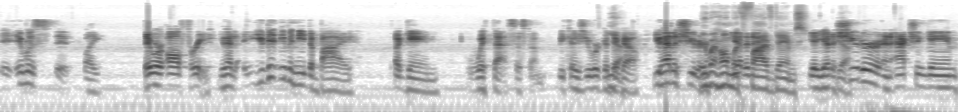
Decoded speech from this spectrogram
it, it was it, like they were all free. You had you didn't even need to buy a game with that system because you were good Yeah. to go. You had a shooter. You went home with had an- five games. yeah, you had a Yeah. shooter, an action game.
